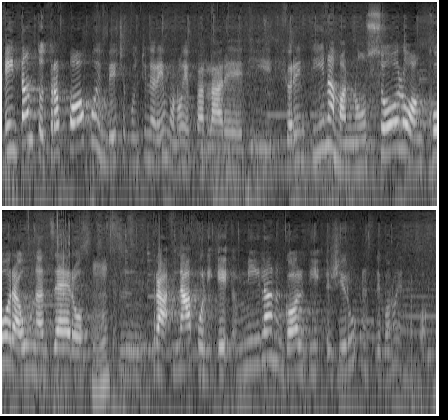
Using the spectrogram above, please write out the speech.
E intanto tra poco invece continueremo noi a parlare di, di Fiorentina, ma non solo, ancora 1-0 mm -hmm. tra Napoli e Milan, gol di Giroud, restate con noi a tra poco.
